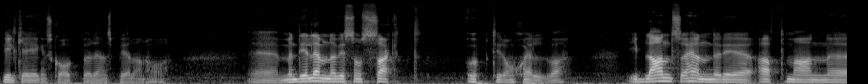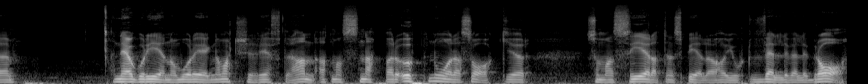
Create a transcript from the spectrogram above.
vilka egenskaper den spelaren har. Eh, men det lämnar vi som sagt upp till dem själva. Ibland så händer det att man eh, när jag går igenom våra egna matcher i efterhand att man snappar upp några saker som man ser att en spelare har gjort väldigt, väldigt bra.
